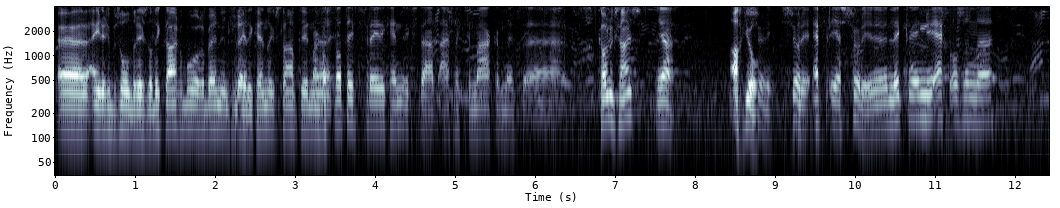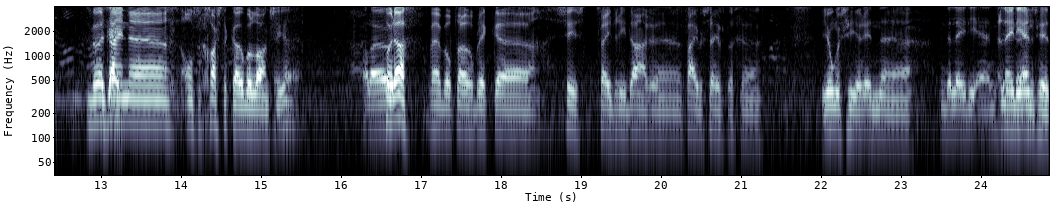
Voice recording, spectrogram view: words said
Het enige bijzonder is dat ik daar geboren ben, in de Frederik Hendrikstraat in Maar wat, wat heeft Frederik Hendrikstraat eigenlijk te maken met... Koningshuis. ja, Ach joh, sorry. Sorry, even, ja, sorry. Klinkt nu echt als een... eh, we zijn, eh, onze gasten komen langs hier. hallo. Goedendag. We hebben op het ogenblik eh, sinds twee, drie dagen eh, 75 eh, jongens hier in De Lady Anne. Lady Anne.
